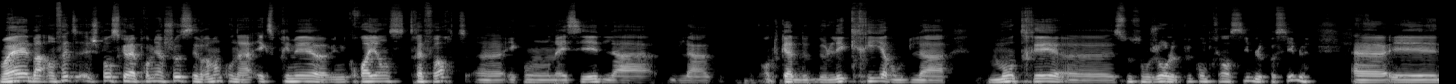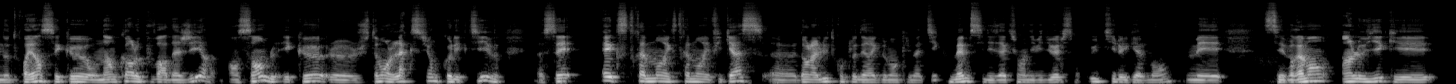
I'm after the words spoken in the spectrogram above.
Ouais, bah en fait, je pense que la première chose, c'est vraiment qu'on a exprimé euh, une croyance très forte euh, et qu'on a essayé de la, de la, en tout cas, de, de l'écrire ou de la montrer euh, sous son jour le plus compréhensible possible. Euh, et notre croyance, c'est que on a encore le pouvoir d'agir ensemble et que justement l'action collective, c'est extrêmement, extrêmement efficace dans la lutte contre le dérèglement climatique, même si les actions individuelles sont utiles également. Mais c'est vraiment un levier qui est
